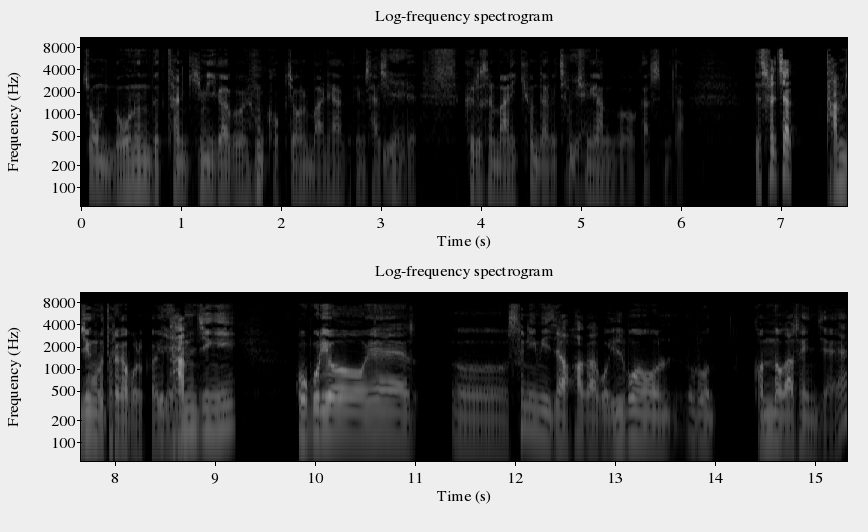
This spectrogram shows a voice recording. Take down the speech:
좀 노는 듯한 기미가 보이는 걱정을 많이 하거든요. 사실인데 예. 그릇을 많이 키운다는 게 참 중요한 것 같습니다. 이제 살짝 담징으로 들어가 볼까요? 이 담징이 고구려의 어, 스님이자 화가고 일본으로 건너가서 이제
